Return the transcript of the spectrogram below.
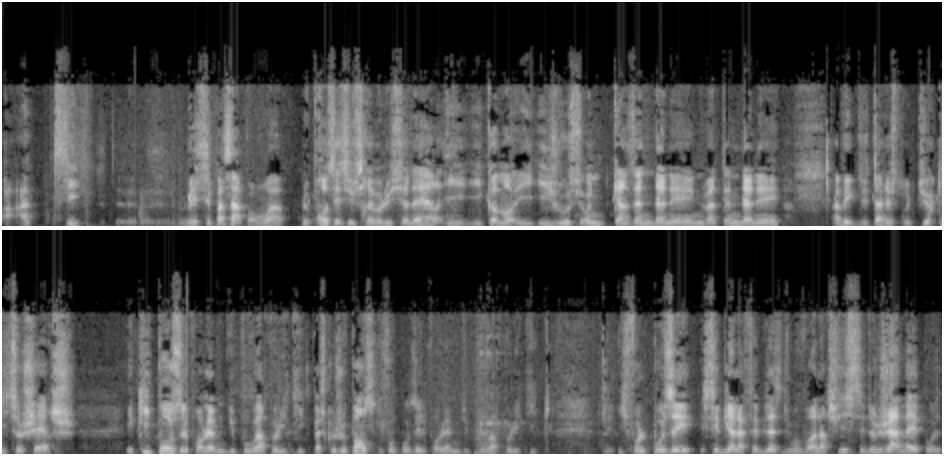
Ah, si. Euh, Mais c'est pas ça pour moi. Le processus révolutionnaire, il, comment, il, joue sur une quinzaine d'années, une vingtaine d'années, avec des tas de structures qui se cherchent et qui posent le problème du pouvoir politique. Parce que je pense qu'il faut poser le problème du pouvoir politique. Il faut le poser. Et c'est bien la faiblesse du mouvement anarchiste, c'est de jamais poser,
